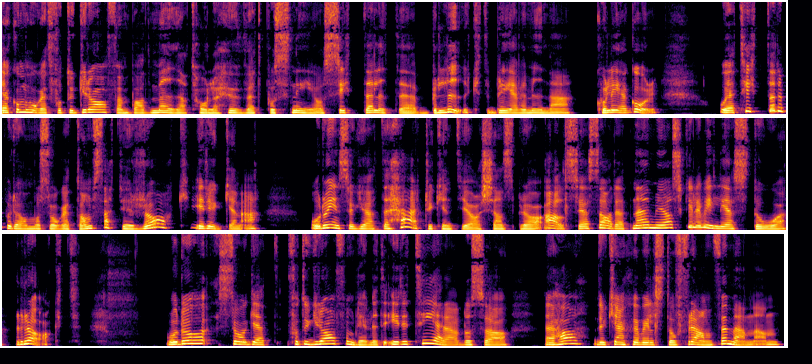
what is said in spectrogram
jag kommer ihåg att fotografen bad mig att hålla huvudet på sned och sitta lite blygt bredvid mina kollegor. Och jag tittade på dem och såg att de satt ju rak i ryggarna. Och då insåg jag att det här tycker inte jag känns bra alls. Så jag sa det att nej, men jag skulle vilja stå rakt. Och då såg jag att fotografen blev lite irriterad och sa, jaha, du kanske vill stå framför männen?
